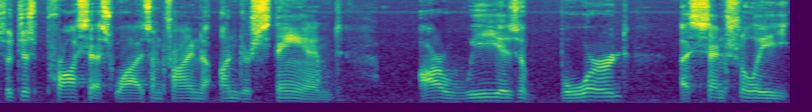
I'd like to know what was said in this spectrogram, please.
So just process-wise, I'm trying to understand, are we as a board essentially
